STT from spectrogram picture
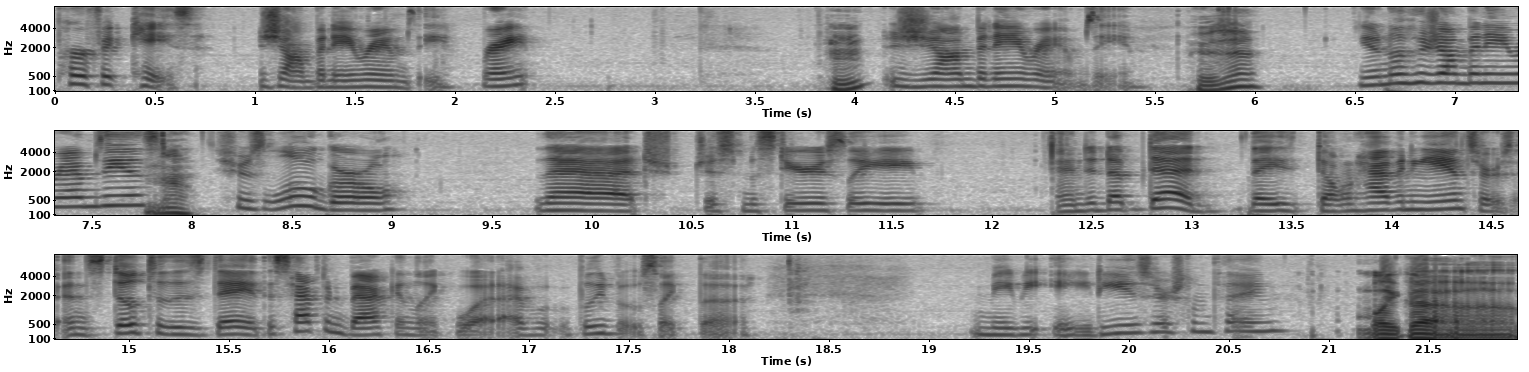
perfect case JonBenét Ramsey, right? Hmm? JonBenét Ramsey. Who's that? You don't know who JonBenét Ramsey is? No. She was a little girl that just mysteriously ended up dead. They don't have any answers. And still to this day, this happened back in like what? I believe it was like the maybe 80s or something. Like uh,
